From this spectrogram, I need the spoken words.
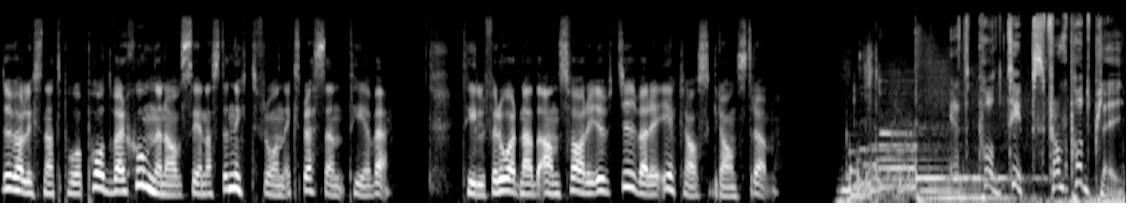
Du har lyssnat på poddversionen av senaste nytt från Expressen TV. Till förordnad ansvarig utgivare är Klas Granström. Ett poddtips från Podplay.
